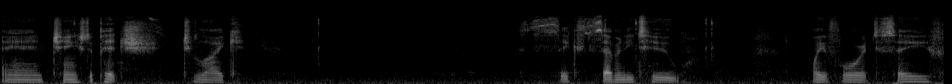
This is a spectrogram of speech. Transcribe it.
and change the pitch to like 672. Wait for it to save.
